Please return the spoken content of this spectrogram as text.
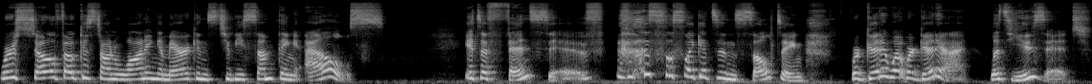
We're so focused on wanting Americans to be something else. It's offensive. it's like it's insulting. We're good at what we're good at. Let's use it.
